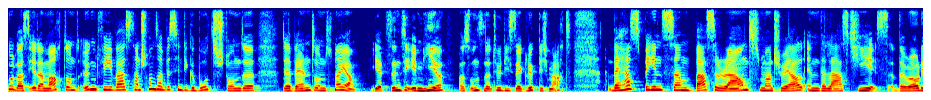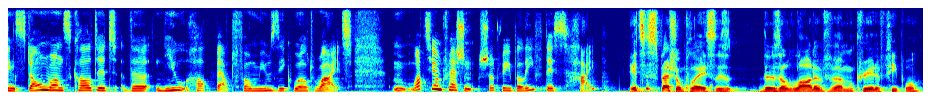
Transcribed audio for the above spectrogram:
cool, was ihr da macht. Und irgendwie war es dann schon so ein bisschen die Geburtsstunde der Band. Und naja, jetzt sind sie eben hier, was uns natürlich sehr glücklich macht. There has been some buzz around Montreal in the last years. The Rolling Stone once called it the new hotbed for music worldwide. Mm, What's your impression? Should we believe this hype? It's a special place. There's there's a lot of um, creative people.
